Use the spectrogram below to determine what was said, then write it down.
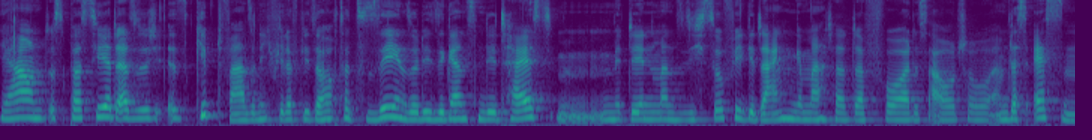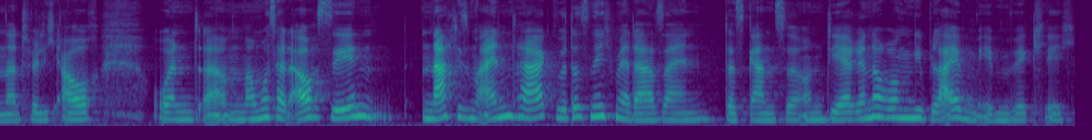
ja, und es passiert, also es gibt wahnsinnig viel auf dieser Hochzeit zu sehen, so diese ganzen Details, mit denen man sich so viel Gedanken gemacht hat davor, das Auto, ähm, das Essen natürlich auch. Und ähm, man muss halt auch sehen, nach diesem einen Tag wird es nicht mehr da sein, das Ganze. Und die Erinnerungen, die bleiben eben wirklich.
